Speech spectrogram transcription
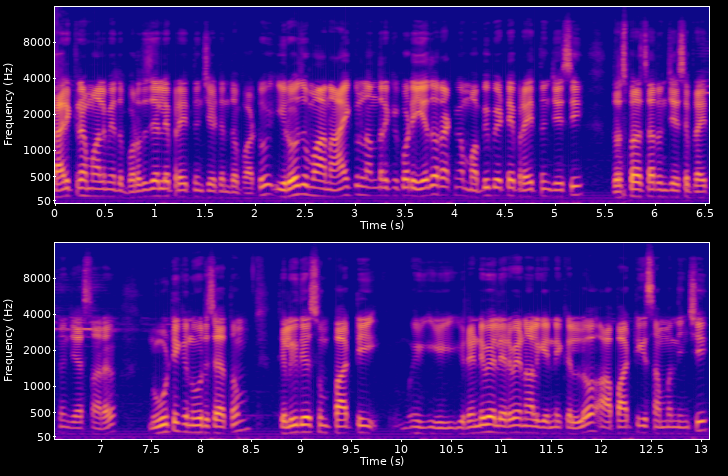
కార్యక్రమాల మీద బురద జల్లే ప్రయత్నం చేయడంతో పాటు ఈరోజు మా నాయకులందరికీ కూడా ఏదో రకంగా మబ్బి పెట్టే ప్రయత్నం చేసి దుష్ప్రచారం చేసే ప్రయత్నం చేస్తున్నారు. నూటికి నూరు శాతం తెలుగుదేశం పార్టీ ఈ రెండు వేల ఇరవై నాలుగు ఎన్నికల్లో ఆ పార్టీకి సంబంధించి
